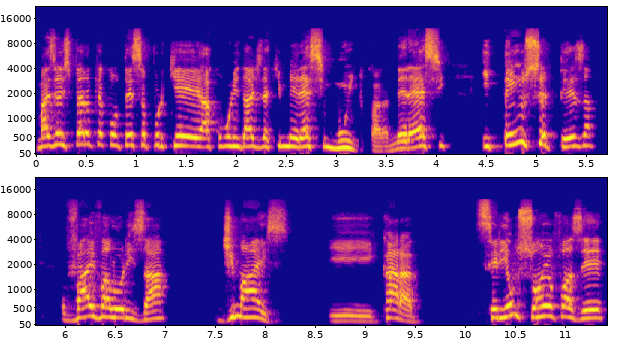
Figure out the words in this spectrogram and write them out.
Mas eu espero que aconteça porque a comunidade daqui merece muito, cara. Merece e tenho certeza vai valorizar demais. E, cara, seria um sonho fazer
